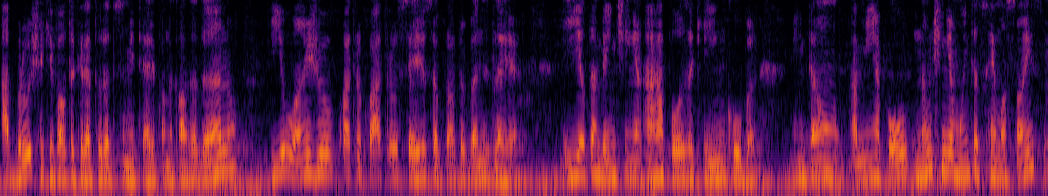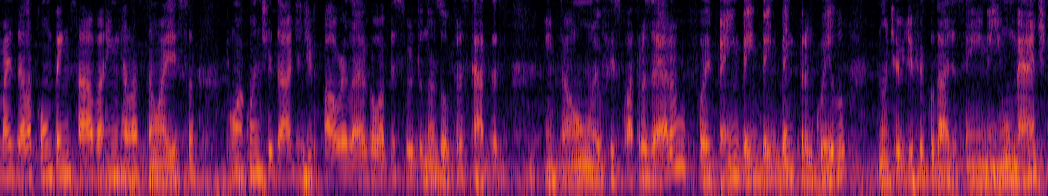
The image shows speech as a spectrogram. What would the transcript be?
a bruxa que volta a criatura do cemitério quando causa dano, e o anjo 4-4, ou seja, o seu próprio Slayer. E eu também tinha a raposa que incuba. Então, a minha pool não tinha muitas remoções, mas ela compensava em relação a isso com a quantidade de power level absurdo nas outras cartas. Então, eu fiz 4-0, foi bem, bem, bem, bem tranquilo, não tive dificuldade assim, nenhum match,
